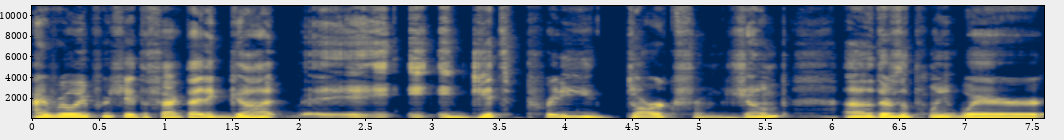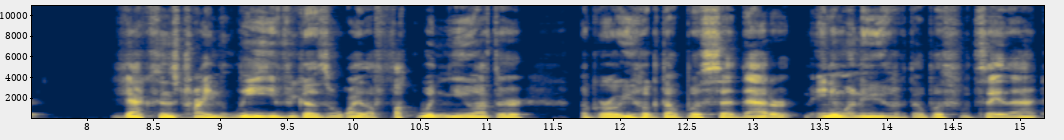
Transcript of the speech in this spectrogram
I really appreciate the fact that it got it, it, it gets pretty dark from jump. Uh, there's a point where Jackson's trying to leave because why the fuck wouldn't you after a girl you hooked up with said that or anyone who you hooked up with would say that.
